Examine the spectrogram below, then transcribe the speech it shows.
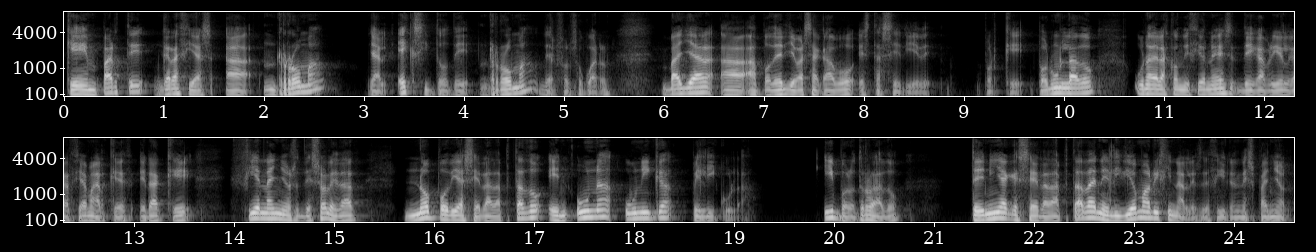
que en parte gracias a Roma y al éxito de Roma de Alfonso Cuarón vaya a, a poder llevarse a cabo esta serie. De, porque, por un lado, una de las condiciones de Gabriel García Márquez era que Cien años de soledad no podía ser adaptado en una única película. Y por otro lado, tenía que ser adaptada en el idioma original, es decir, en español.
